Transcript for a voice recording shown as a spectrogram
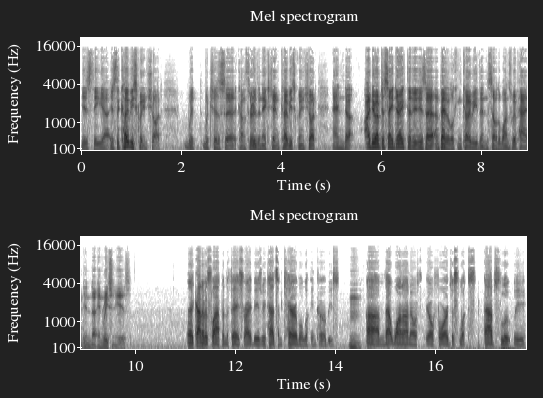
is the uh, is the Kobe screenshot, with, which has come through the next gen Kobe screenshot, and I do have to say, Derek, that it is a, a, better looking Kobe than some of the ones we've had in in recent years uh, kind of a slap in the face, right? Because we've had some terrible looking Kobe's. Mm. Um, that one on 0304 just looks absolutely.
